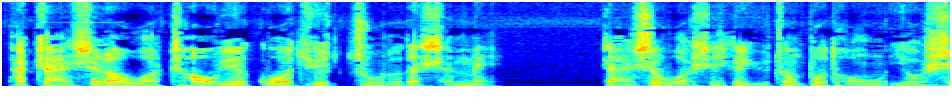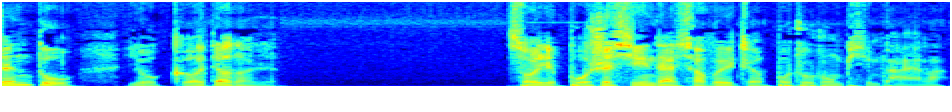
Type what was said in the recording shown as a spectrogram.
它展示了我超越过去主流的审美，展示我是一个与众不同、有深度、有格调的人。所以，不是新一代消费者不注重品牌了，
